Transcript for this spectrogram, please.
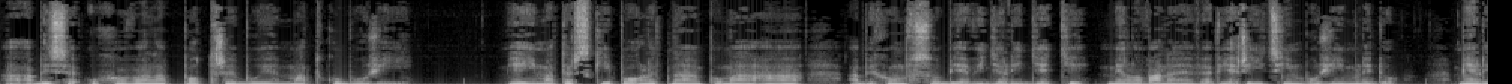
a aby se uchovala, potřebuje Matku Boží. Její mateřský pohled nám pomáhá, abychom v sobě viděli děti milované ve věřícím božím lidu. Měli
